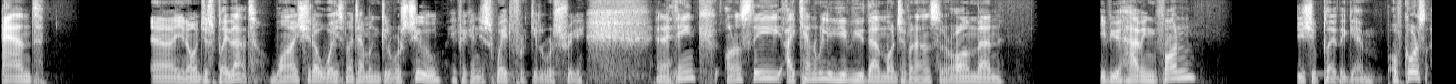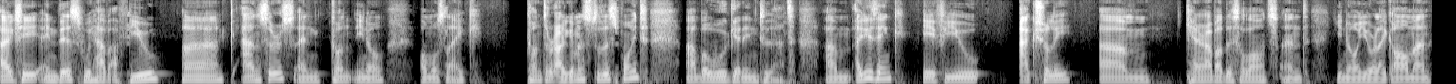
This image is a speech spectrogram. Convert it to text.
and uh, you know, just play that. Why should I waste my time on Guild Wars 2 if I can just wait for Guild Wars 3? And I think, honestly, I can't really give you that much of an answer on then if you're having fun, you should play the game. Of course, actually, in this, we have a few uh, answers and, con- you know, almost like counter arguments to this point, uh, but we'll get into that. Um, I do think if you actually um, care about this a lot and, you know, you're like, oh man,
